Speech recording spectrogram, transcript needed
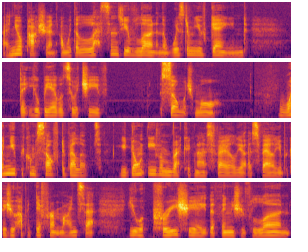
and your passion and with the lessons you've learned and the wisdom you've gained, that you'll be able to achieve so much more. When you become self developed, you don't even recognize failure as failure because you have a different mindset. You appreciate the things you've learned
